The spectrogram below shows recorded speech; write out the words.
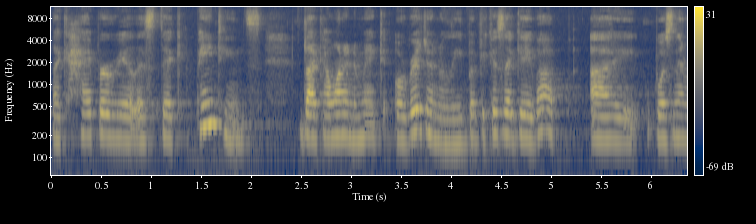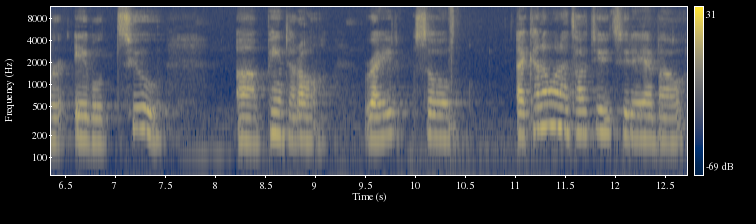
like hyper realistic paintings like I wanted to make originally, but because I gave up, I was never able to uh, paint at all, right? So I kind of want to talk to you today about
